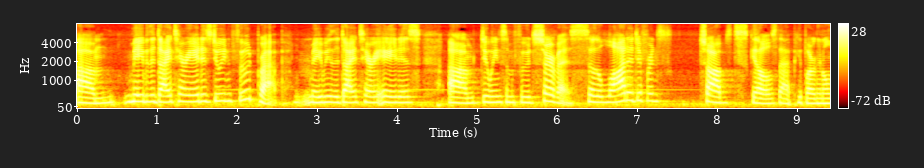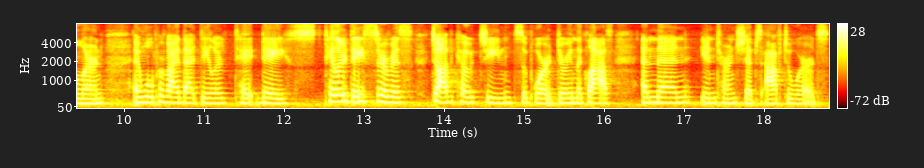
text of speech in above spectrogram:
Um, maybe the dietary aid is doing food prep. Maybe the dietary aid is um, doing some food service. So a lot of different job skills that people are going to learn, and we'll provide that tailored day, tailored day service job coaching support during the class, and then internships afterwards.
